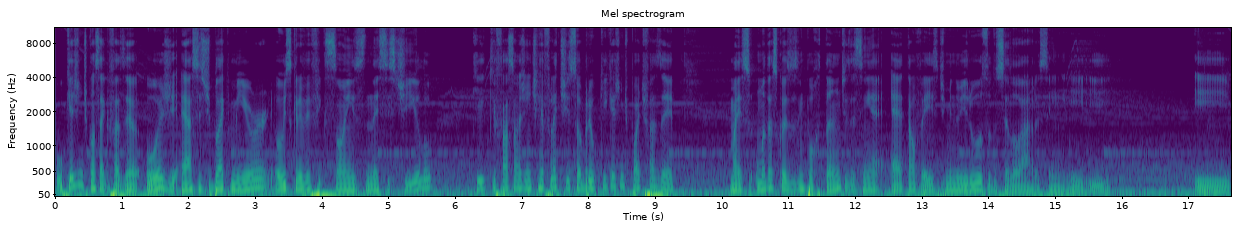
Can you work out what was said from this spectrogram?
o, que a gente consegue fazer hoje é assistir Black Mirror ou escrever ficções nesse estilo que, que façam a gente refletir sobre o que, que a gente pode fazer. Mas uma das coisas importantes, assim, é, é talvez diminuir o uso do celular, assim, e, e, e,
